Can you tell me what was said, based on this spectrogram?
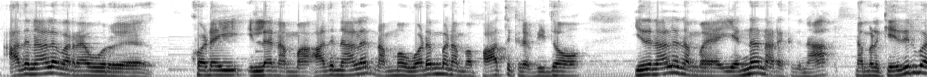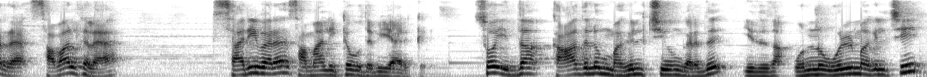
அதனால் வர்ற ஒரு கொடை இல்லை நம்ம அதனால நம்ம உடம்ப நம்ம பார்த்துக்கிற விதம் இதனால் நம்ம என்ன நடக்குதுன்னா நம்மளுக்கு எதிர்வர்ற சவால்களை சரிவர சமாளிக்க உதவியாக இருக்குது ஸோ இதுதான் காதலும் மகிழ்ச்சியுங்கிறது இதுதான். ஒன்று உள் மகிழ்ச்சி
